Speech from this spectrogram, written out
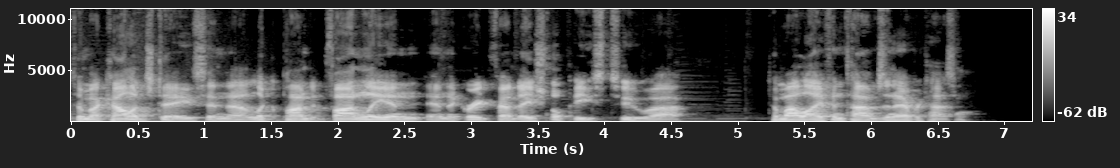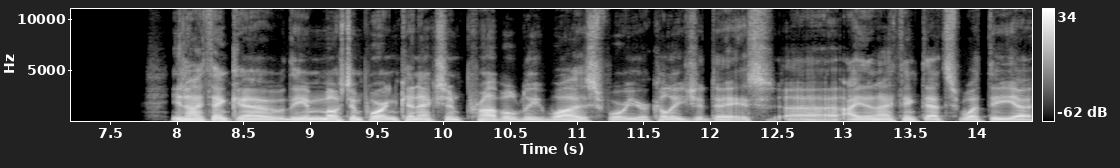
to my college days, and I look upon it fondly and, and a great foundational piece to uh, to my life and times in advertising. You know, I think uh, the most important connection probably was for your collegiate days, uh, I, and I think that's what the uh,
